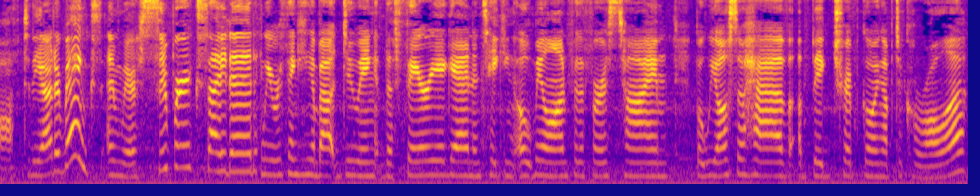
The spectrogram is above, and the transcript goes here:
off to the Outer Banks and we're super excited. We were thinking about doing the ferry again and taking Oatmeal on for the first time, but we also have a big trip going up to Corolla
